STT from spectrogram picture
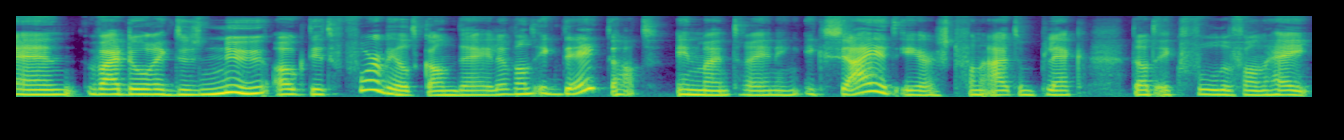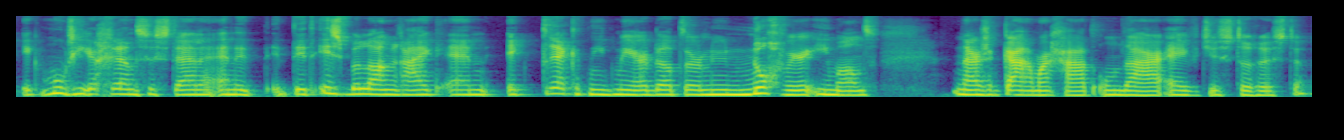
En waardoor ik dus nu ook dit voorbeeld kan delen, want ik deed dat in mijn training. Ik zei het eerst vanuit een plek dat ik voelde van hé, hey, ik moet hier grenzen stellen en dit, dit is belangrijk en ik trek het niet meer dat er nu nog weer iemand naar zijn kamer gaat om daar eventjes te rusten.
